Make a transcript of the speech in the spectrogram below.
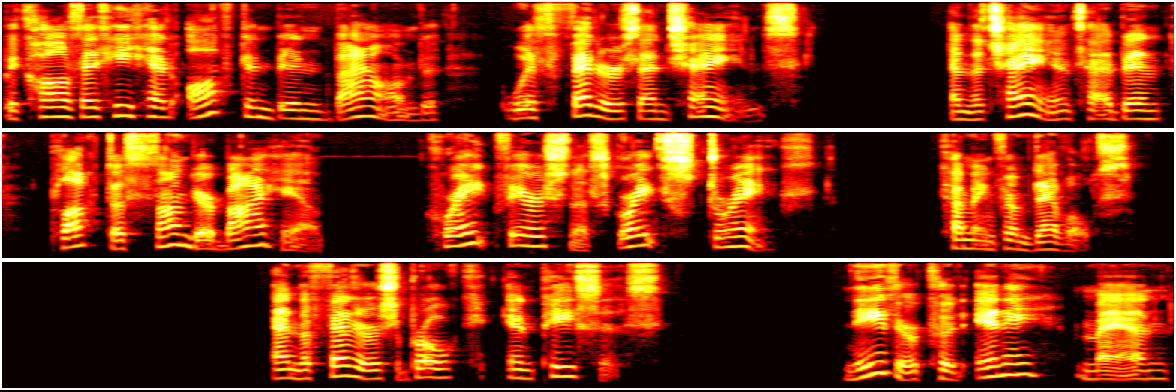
because that he had often been bound with fetters and chains, and the chains had been plucked asunder by him. Great fierceness, great strength coming from devils. And the fetters broke in pieces. Neither could any man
